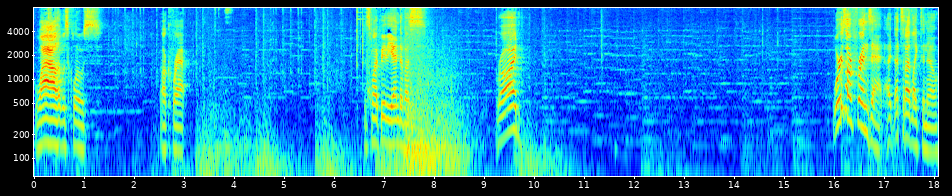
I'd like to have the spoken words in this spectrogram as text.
Wow, that was close. Oh, crap. This might be the end of us. Ride! Where's our friends at? I, that's what I'd like to know.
